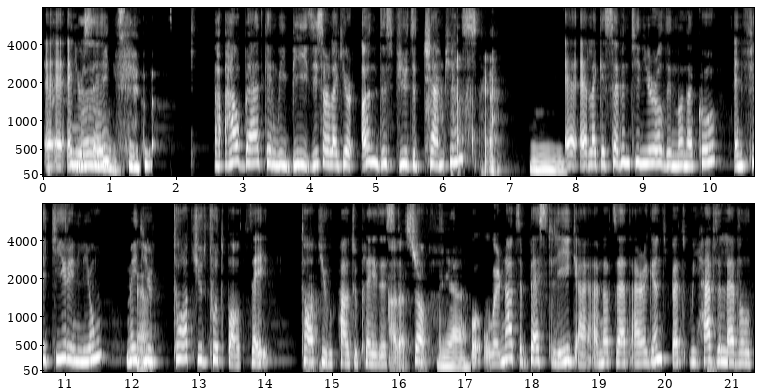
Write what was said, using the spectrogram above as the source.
and you're saying, how bad can we be? These are like your undisputed champions. and, like a 17 year old in Monaco and Fekir in Lyon made yeah. you taught you football. They taught yeah. you how to play this. Oh, that's so true. Yeah. We're not the best league. I, I'm not that arrogant, but we have the level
